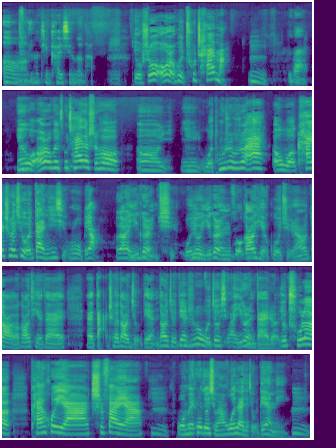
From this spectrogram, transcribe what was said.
嗯，那挺开心的他。有时候偶尔会出差嘛，嗯对吧？因为我偶尔会出差的时候，嗯、嗯，我同事会说，哎，呃，我开车去，我带你一起。我说我不要，我要一个人去，我就一个人坐高铁过去，然后到了高铁再再打车到酒店。到酒店之后，我就喜欢一个人待着，就除了开会呀、吃饭呀，嗯我没事就喜欢窝在酒店里。嗯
